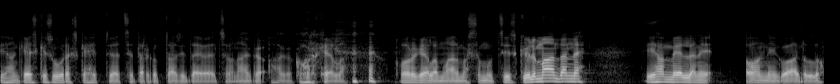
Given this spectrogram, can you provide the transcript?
ihan keskisuureksi kehittyä, että se tarkoittaa sitä jo, että se on aika, aika korkealla, korkealla maailmassa. Mutta siis kyllä mä oon tänne ihan mielelläni on niin ajatellut,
